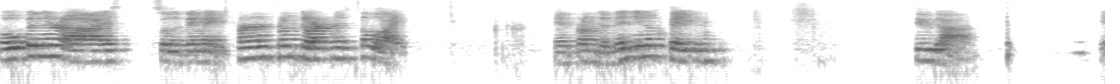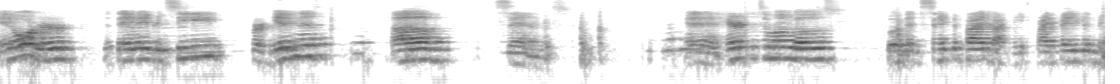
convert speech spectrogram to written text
open their eyes so that they may turn from darkness to light and from dominion of Satan to God, in order that they may receive forgiveness of sins and an inheritance among those who have been sanctified by by faith in me.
